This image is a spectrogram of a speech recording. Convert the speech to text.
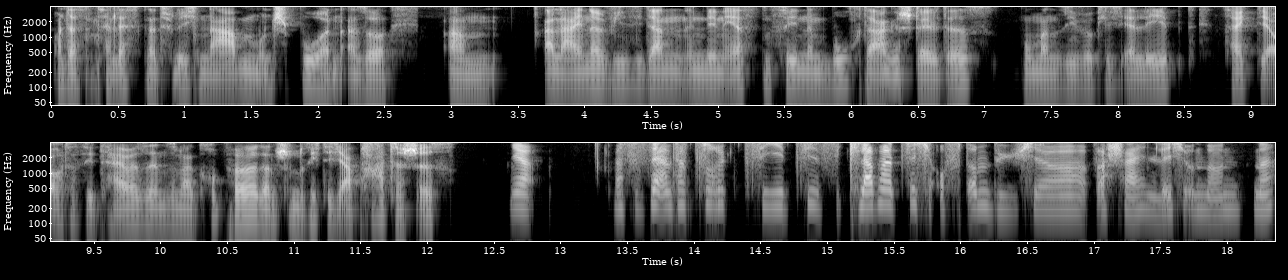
Und das hinterlässt natürlich Narben und Spuren. Also ähm, alleine, wie sie dann in den ersten Szenen im Buch dargestellt ist, wo man sie wirklich erlebt, zeigt ja auch, dass sie teilweise in so einer Gruppe dann schon richtig apathisch ist. Ja. Was sie einfach zurückzieht. Sie, sie klammert sich oft an Bücher, wahrscheinlich und, und, ne?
